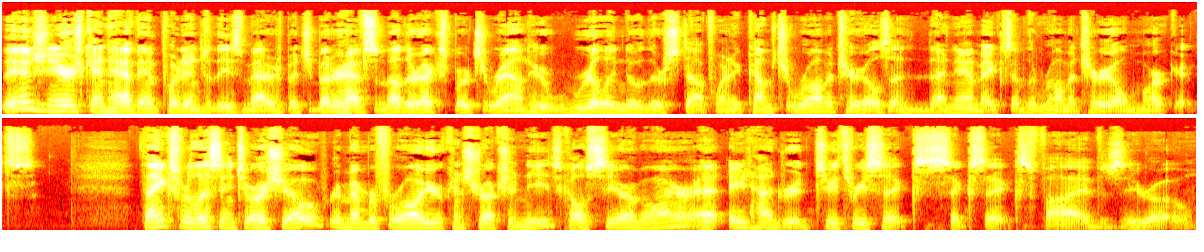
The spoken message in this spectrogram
The engineers can have input into these matters, but you better have some other experts around who really know their stuff when it comes to raw materials and dynamics of the raw material markets. Thanks for listening to our show. Remember, for all your construction needs, call C.R. Meyer at 800 236 6650.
